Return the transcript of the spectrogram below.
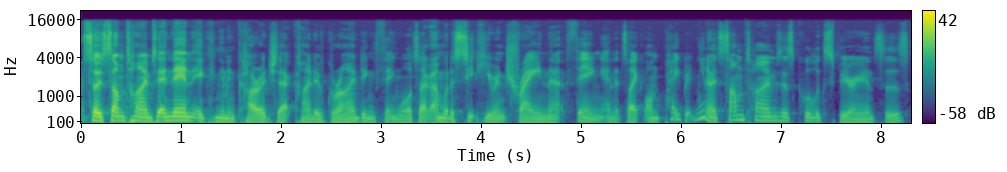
So sometimes and then it can encourage that kind of grinding thing well it's like i'm going to sit here and train that thing and it's like on paper you know sometimes there's cool experiences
